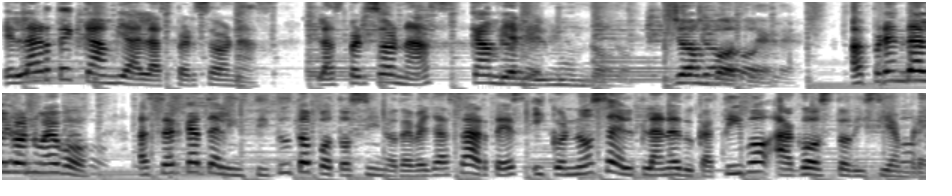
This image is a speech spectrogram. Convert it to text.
El arte cambia a las personas las personas cambian el mundo. John Butler. Aprende algo nuevo. Acércate al Instituto Potosino de Bellas Artes y conoce el plan educativo agosto-diciembre.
